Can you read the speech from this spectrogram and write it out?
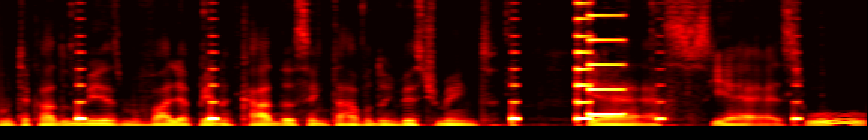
Ótimo teclado mesmo, vale a pena cada centavo do investimento. Yes, yes, uh.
